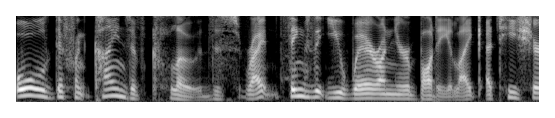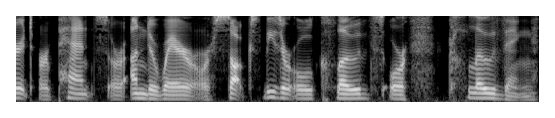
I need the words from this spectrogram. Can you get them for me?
all different kinds of clothes, right? Things that you wear on your body, like a t shirt or pants or underwear or socks. These are all clothes or clothing.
